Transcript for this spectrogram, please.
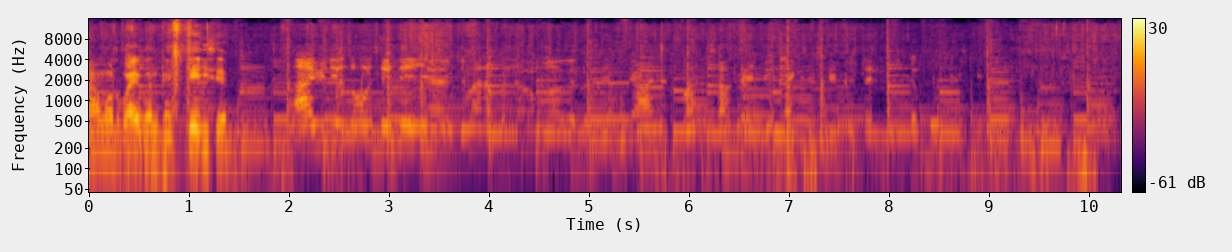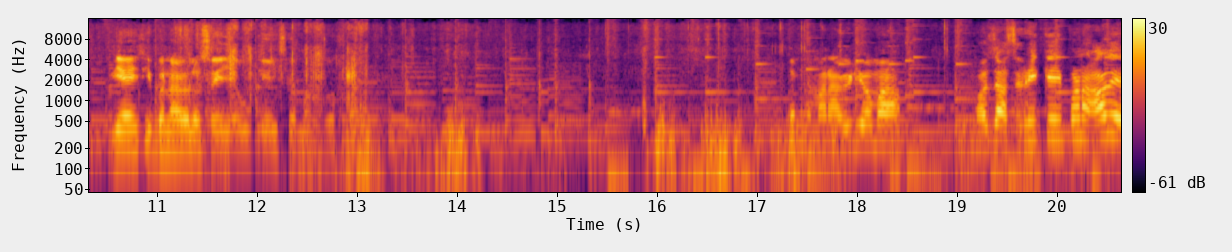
આ મારો ભાઈ બંધ કંઈક કે છે. આ વીડિયો જો છે, તે દ્વારા બનાવવામાં આવેલો છે. ધ્યાન સાવધાની લાઈક સબસ્ક્રાઇબ કરતા AI થી બનાવેલો છે, એવું કે છે મારો તમને મારા વિડીયોમાં મજા જરીકે પણ આવે,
